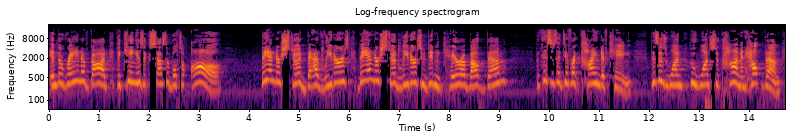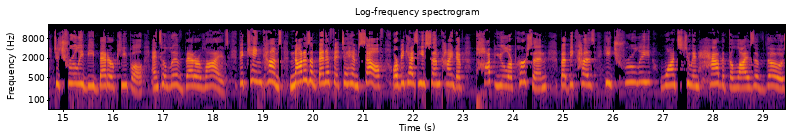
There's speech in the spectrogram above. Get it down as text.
In the reign of God, the king is accessible to all. They understood bad leaders, they understood leaders who didn't care about them. But this is a different kind of king. This is one who wants to come and help them to truly be better people and to live better lives. The king comes not as a benefit to himself or because he's some kind of popular person, but because he truly wants to inhabit the lives of those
